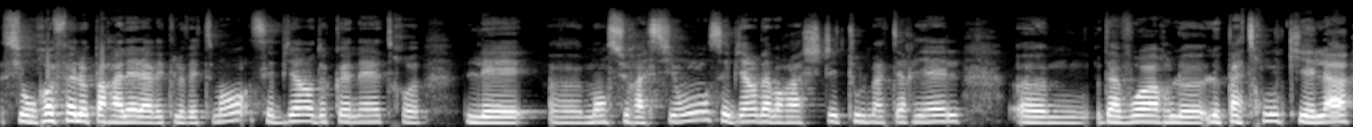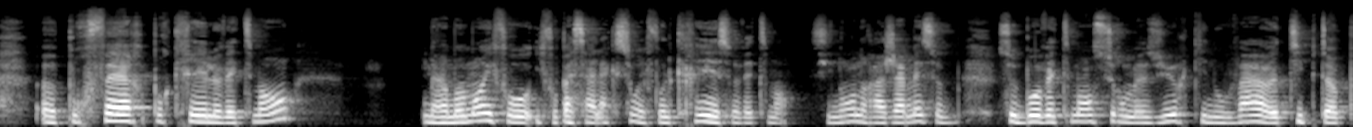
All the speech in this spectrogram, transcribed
si on refait le parallèle avec le vêtement, c'est bien de connaître les euh, mensurations, c'est bien d'avoir acheté tout le matériel, euh, d'avoir le, patron qui est là euh, pour faire, pour créer le vêtement. Mais à un moment, il faut, il faut passer à l'action, il faut le créer, ce vêtement. Sinon, on n'aura jamais ce, ce, beau vêtement sur mesure qui nous va tip-top.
